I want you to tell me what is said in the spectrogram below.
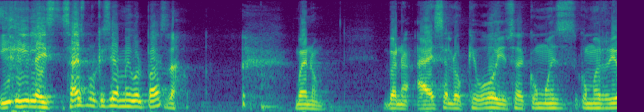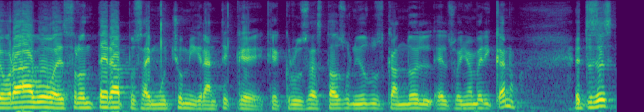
Y, y ¿sabes por qué se llama Eagle Pass? No. Bueno, bueno, a eso es lo que voy. O sea, como es, como es Río Bravo, es frontera, pues hay mucho migrante que, cruza a Estados Unidos buscando el, sueño americano. Entonces,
